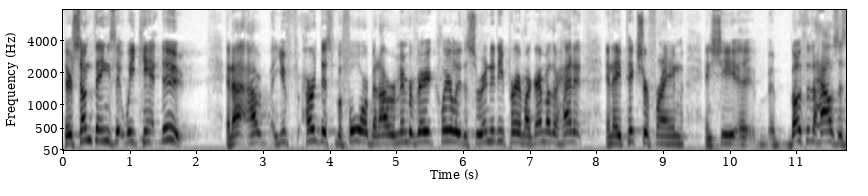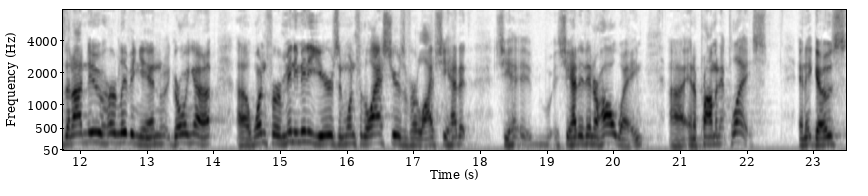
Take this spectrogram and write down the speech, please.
There's some things that we can't do. And I, I, you've heard this before, but I remember very clearly the serenity prayer. My grandmother had it in a picture frame, and she, uh, both of the houses that I knew her living in growing up, uh, one for many, many years and one for the last years of her life, she had it, she, she had it in her hallway uh, in a prominent place. And it goes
